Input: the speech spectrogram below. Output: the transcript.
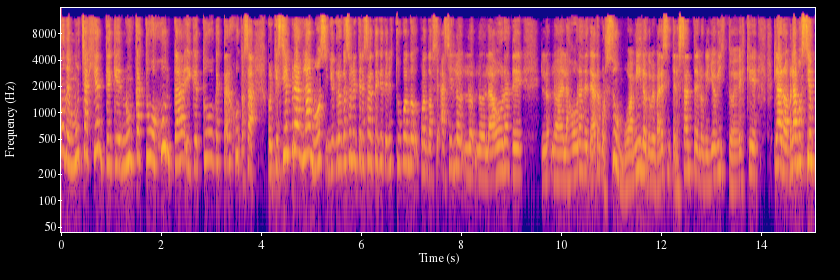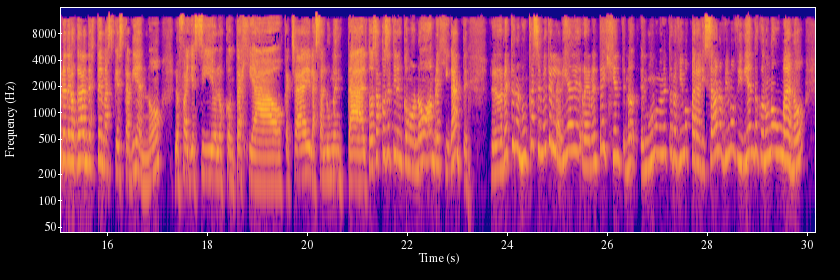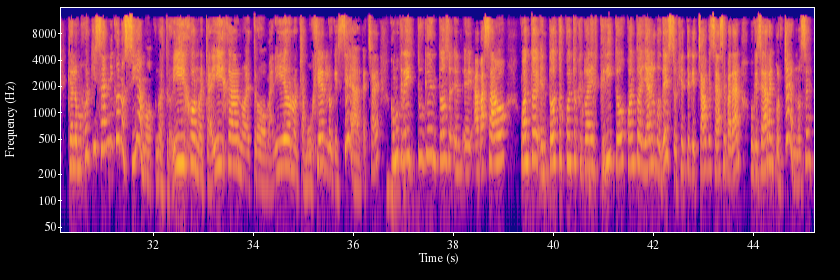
De mucha gente que nunca estuvo junta y que tuvo que estar junta. O sea, porque siempre hablamos, yo creo que eso es lo interesante que tenés tú cuando, cuando haces lo, las obras de las obras de teatro por Zoom, o a mí lo que me parece interesante, lo que yo he visto, es que, claro, hablamos siempre de los grandes temas que está bien, ¿no? Los fallecidos, los contagiados, ¿cachai? La salud mental, todas esas cosas tienen como nombres gigantes pero de repente uno nunca se mete en la vida de, realmente hay gente, no, en un momento nos vimos paralizados, nos vimos viviendo con unos humanos que a lo mejor quizás ni conocíamos, nuestro hijo, nuestra hija, nuestro marido, nuestra mujer, lo que sea, ¿cachai? ¿Cómo creéis tú que entonces eh, eh, ha pasado, cuánto en todos estos cuentos que tú has escrito, cuánto hay algo de eso? Gente que chao que se va a separar o que se va a reencontrar, no sé.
